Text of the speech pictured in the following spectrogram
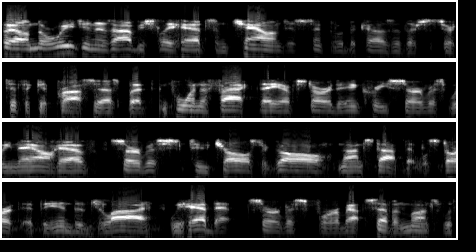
Well, Norwegian has obviously had some challenges simply because of their certificate process, but in point of fact, they have started to increase service. We now have service to Charles de Gaulle nonstop that will start at the end of July. We had that service for about seven months with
